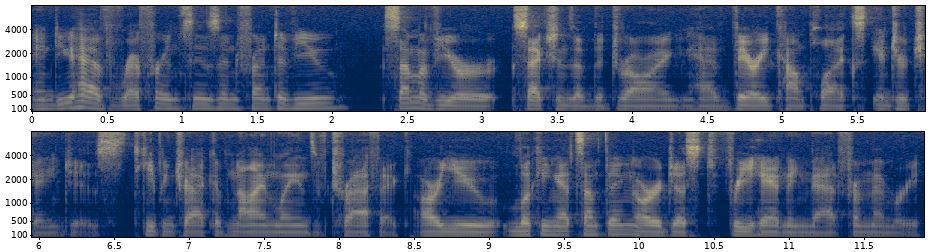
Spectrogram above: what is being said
And do you have references in front of you? Some of your sections of the drawing have very complex interchanges, keeping track of nine lanes of traffic. Are you looking at something or just freehanding that from memory?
